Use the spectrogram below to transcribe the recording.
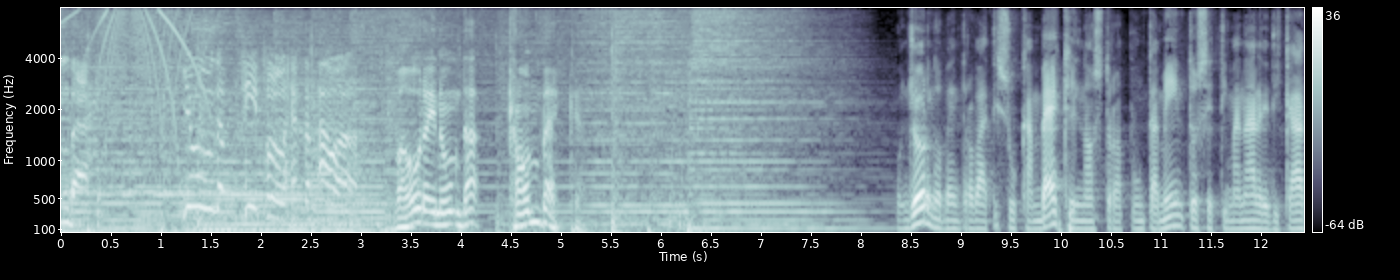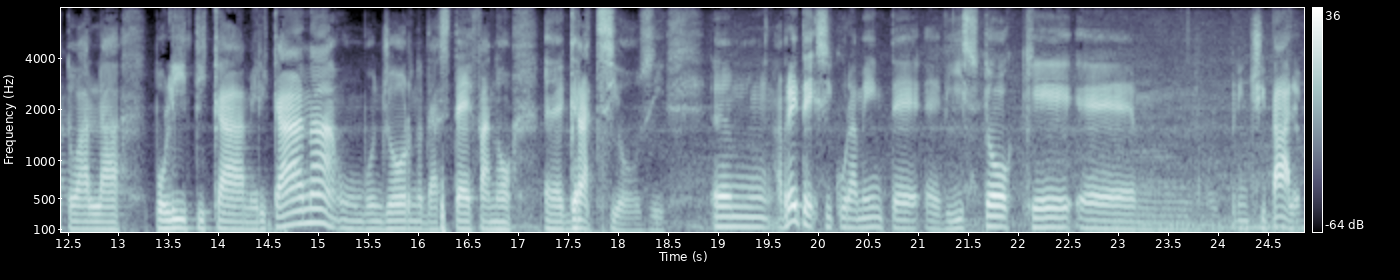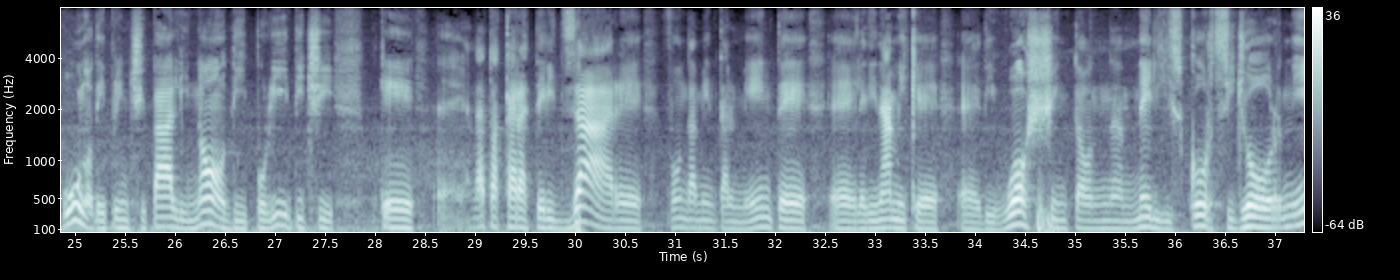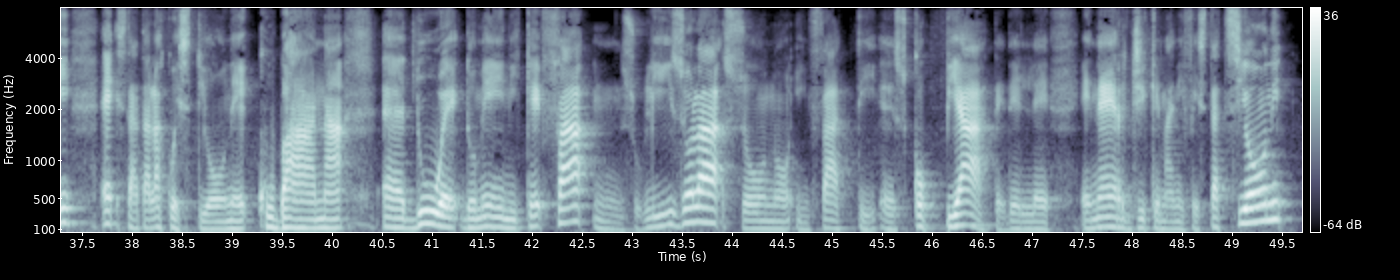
Comeback. You, the people, have the power. Va ora in onda Comeback. Buongiorno, ben trovati su Comeback, il nostro appuntamento settimanale dedicato alla politica americana. Un buongiorno da Stefano eh, Graziosi. Um, avrete sicuramente eh, visto che ehm, principale, uno dei principali nodi politici che è andato a caratterizzare fondamentalmente eh, le dinamiche eh, di Washington negli scorsi giorni è stata la questione cubana. Eh, due domeniche fa mh, mm, sull'isola sono infatti eh, scoppiate delle energiche manifestazioni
